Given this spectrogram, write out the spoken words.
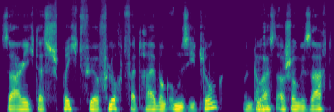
sage ich, das spricht für Flucht, Vertreibung, Umsiedlung. Und du mhm. hast auch schon gesagt,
